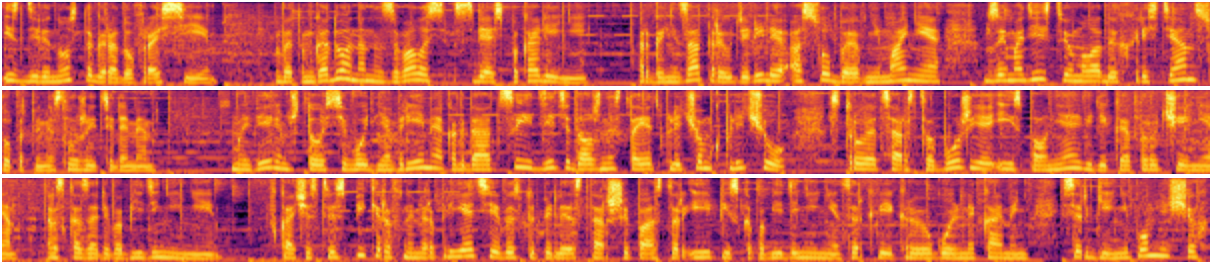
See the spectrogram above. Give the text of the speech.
из 90 городов России. В этом году она называлась «Связь поколений», Организаторы уделили особое внимание взаимодействию молодых христиан с опытными служителями. Мы верим, что сегодня время, когда отцы и дети должны стоять плечом к плечу, строя Царство Божье и исполняя великое поручение, рассказали в объединении. В качестве спикеров на мероприятии выступили старший пастор и епископ объединения церквей «Краеугольный камень» Сергей Непомнящих,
